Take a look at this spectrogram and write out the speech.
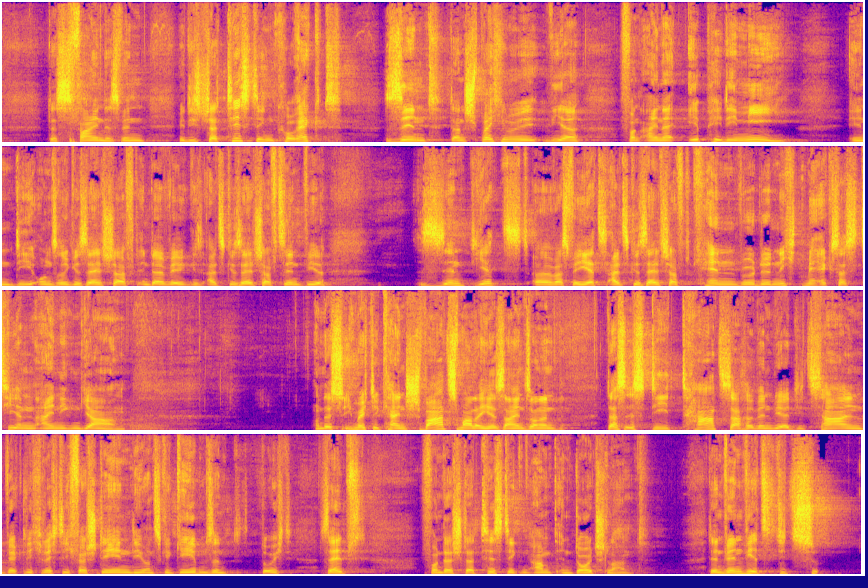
des Feindes. Wenn wir die Statistiken korrekt sind, dann sprechen wir von einer Epidemie in die unsere Gesellschaft, in der wir als Gesellschaft sind, wir sind jetzt, äh, was wir jetzt als Gesellschaft kennen, würde nicht mehr existieren in einigen Jahren. Und das, ich möchte kein Schwarzmaler hier sein, sondern das ist die Tatsache, wenn wir die Zahlen wirklich richtig verstehen, die uns gegeben sind durch selbst von der Statistikenamt in Deutschland. Denn wenn wir jetzt die,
